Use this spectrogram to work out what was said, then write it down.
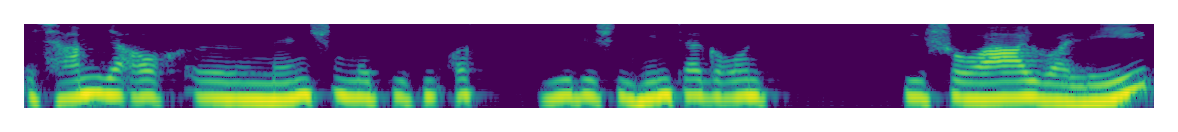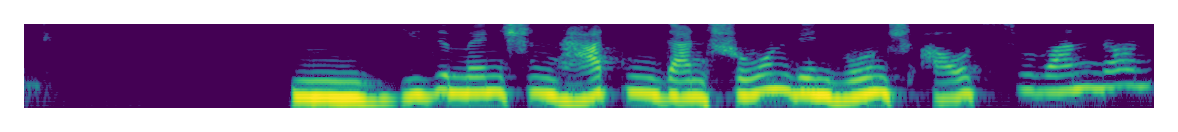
es haben ja auch äh, Menschen mit diesem ostjüdischen Hintergrund die Shoah überlebt. Hm, diese Menschen hatten dann schon den Wunsch auszuwandern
